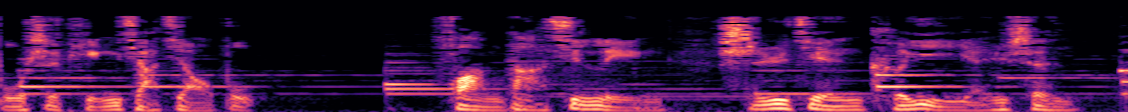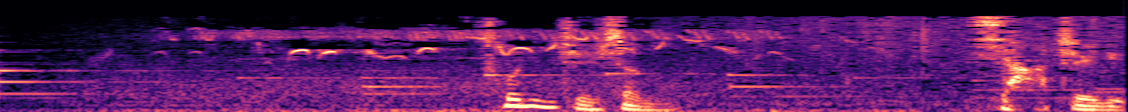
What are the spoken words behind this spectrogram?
不是停下脚步，放大心灵，时间可以延伸。春之声，夏之雨，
